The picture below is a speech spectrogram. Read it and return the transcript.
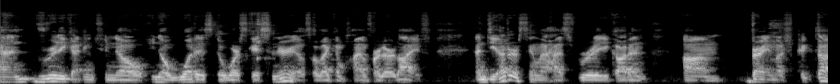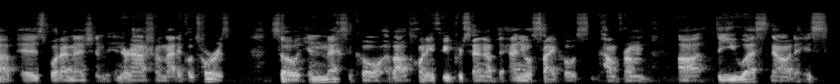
and really getting to know, you know, what is the worst case scenario so they can plan for their life. And the other thing that has really gotten um, very much picked up is what I mentioned international medical tourism. So in Mexico, about 23% of the annual cycles come from uh, the US nowadays.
